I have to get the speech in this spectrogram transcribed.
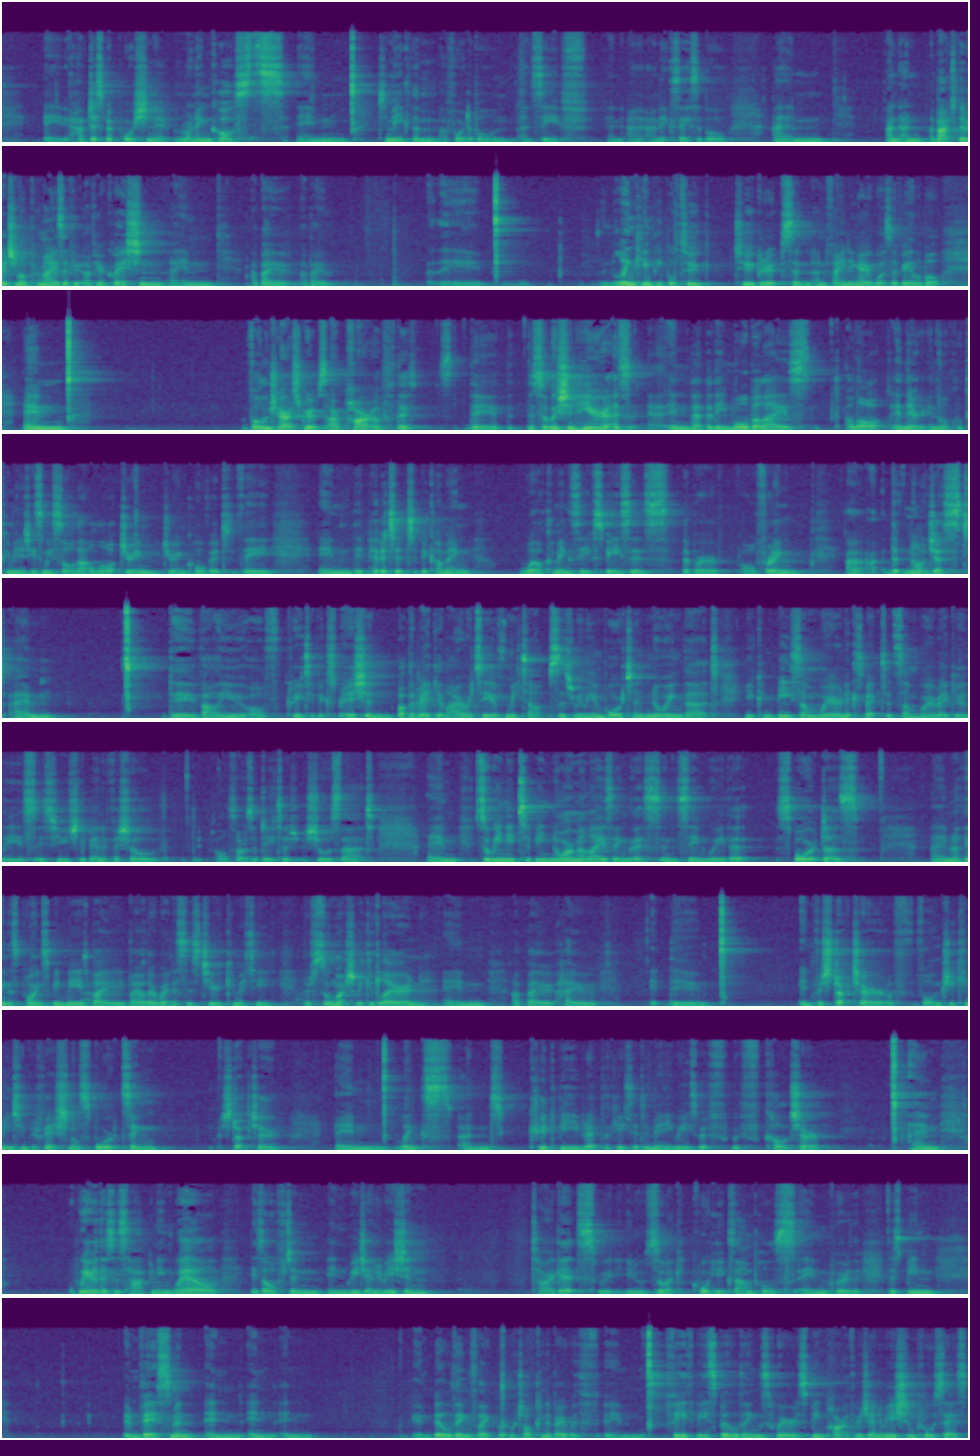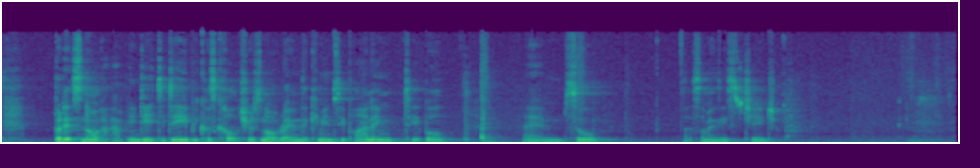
uh, have disproportionate running costs um, to make them affordable and, and safe and, and accessible. Um, and, and back to the original premise of your, of your question um, about about the linking people to to groups and, and finding out what's available. Um, volunteer arts groups are part of the the, the solution here as in that they mobilize a lot in their in the local communities, and we saw that a lot during during COVID. They um, they pivoted to becoming welcoming safe spaces that were offering uh, uh, that not just um, the value of creative expression, but the regularity of meetups is really important. Knowing that you can be somewhere and expected somewhere regularly is, is hugely beneficial all sorts of data shows that. Um, so we need to be normalising this in the same way that sport does. Um, and I think this point's been made by, by other witnesses to your committee. There's so much we could learn um, about how it, the infrastructure of voluntary community and professional sporting infrastructure um, links and could be replicated in many ways with, with culture. Um, where this is happening well is often in regeneration targets. We, you know, so I could quote you examples um, where there's been investment in in in in buildings like what we're talking about with um, faith-based buildings where it's been part of the regeneration process but it's not happening day to day because culture is not around the community planning table um, so that's something that needs to change.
